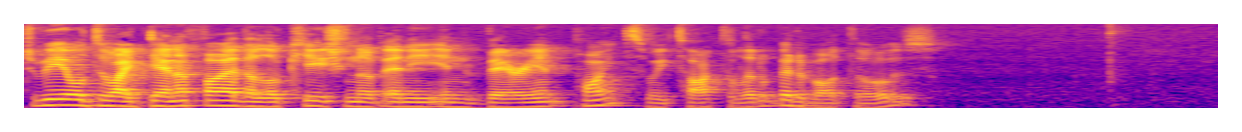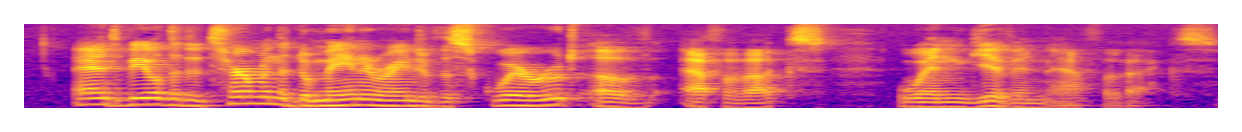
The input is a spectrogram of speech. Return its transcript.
To be able to identify the location of any invariant points. We talked a little bit about those and to be able to determine the domain and range of the square root of f of x when given f of x.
